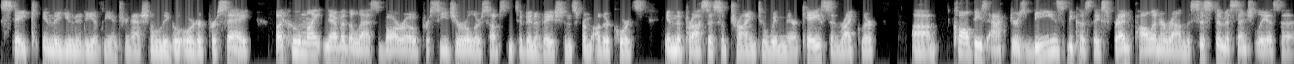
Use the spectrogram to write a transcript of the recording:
stake in the unity of the international legal order per se, but who might nevertheless borrow procedural or substantive innovations from other courts in the process of trying to win their case. And Reichler um, called these actors bees because they spread pollen around the system essentially as a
